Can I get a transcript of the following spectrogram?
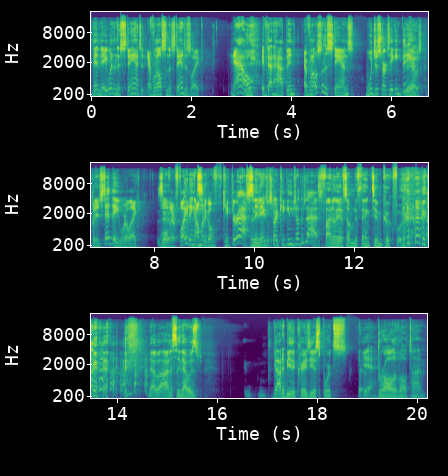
then they went in the stands, and everyone else in the stands is like, now if that happened, everyone else in the stands would just start taking videos. But instead they were like, well, So- they're fighting. I'm gonna go kick their ass, and then they start kicking each other's ass. finally I have something to thank Tim Cook for. no, but honestly, that was got to be the craziest sports uh, Yeah. brawl of all time.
